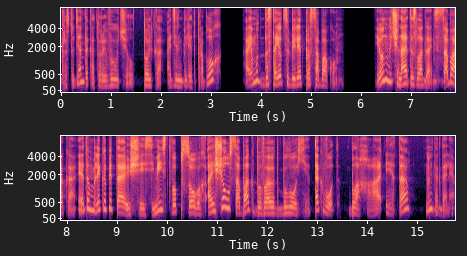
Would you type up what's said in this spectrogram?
Про студента, который выучил только один билет про блох, а ему достается билет про собаку. И он начинает излагать. Собака — это млекопитающее семейство псовых, а еще у собак бывают блохи. Так вот, блоха — это... ну и так далее.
